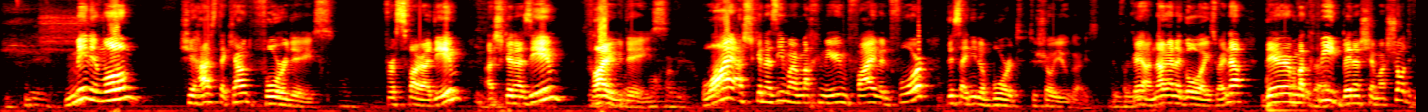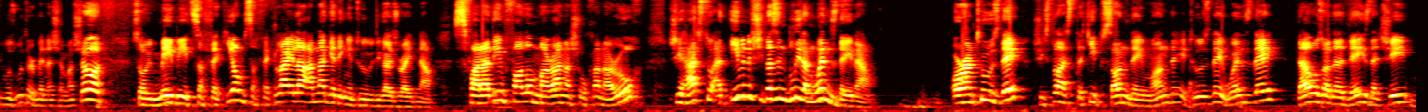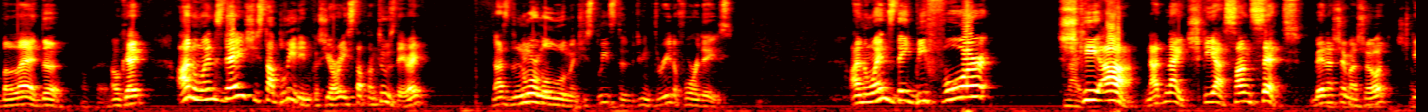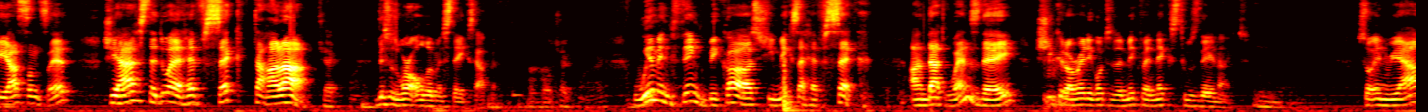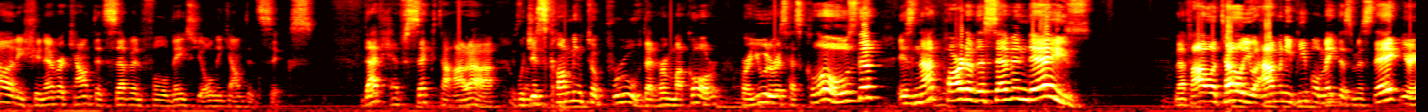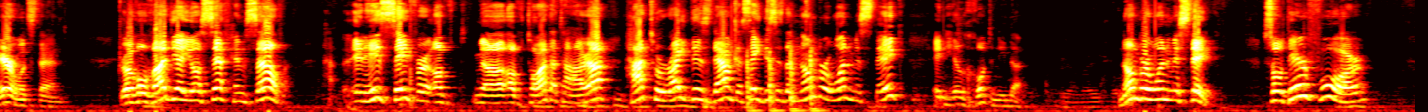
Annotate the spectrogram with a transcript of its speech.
Minimum, she has to count four days. For Sfaradim, Ashkenazim, five days. Why Ashkenazim are machmirim five and four? This I need a board to show you guys. Okay, I'm not gonna go guys right now. They're makpid ben Hashemashot. If he was with her ben Hashemashot, so maybe it's safek yom, safek laila. I'm not getting into it with you guys right now. Sfaradim follow Maran Shulchan Aruch. She has to, even if she doesn't bleed on Wednesday now, or on Tuesday, she still has to keep Sunday, Monday, Tuesday, Wednesday. Those are the days that she bled. Okay. Okay? On Wednesday, she stopped bleeding because she already stopped on Tuesday, right? That's the normal woman. She bleeds to between three to four days. On Wednesday, before Shkia, not night, Shkia, sunset, Ben Hashemashot, Shkia, sunset, she has to do a hefsek tahara. Checkpoint. This is where all the mistakes happen. Uh-huh. Well, checkpoint, right? Women think because she makes a hefsek on that Wednesday, she could already go to the mikveh next Tuesday night. Hmm. So in reality, she never counted seven full days, she only counted six. That hefsek tahara, which is coming to prove that her makor, uh-huh. her uterus has closed, is not part of the seven days. Now, if I would tell you how many people make this mistake, your hair would stand. Rav Ovadia Yosef himself, in his sefer of uh, of Torah Tahara, had to write this down to say this is the number one mistake in Hilchot Nida. Number one mistake. So therefore,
